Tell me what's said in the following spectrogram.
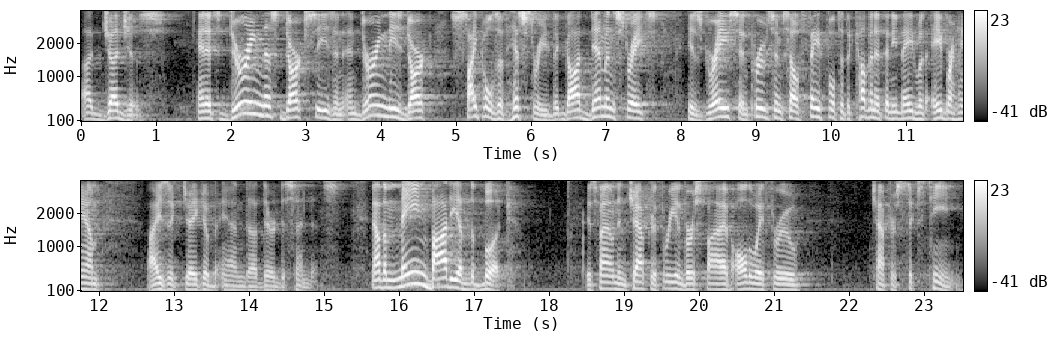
uh, judges. And it's during this dark season and during these dark cycles of history that God demonstrates his grace and proves himself faithful to the covenant that he made with Abraham, Isaac, Jacob, and uh, their descendants. Now, the main body of the book is found in chapter 3 and verse 5 all the way through chapter 16.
